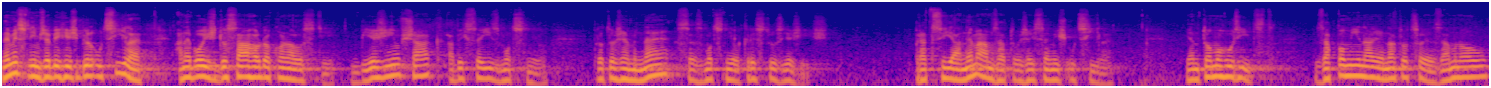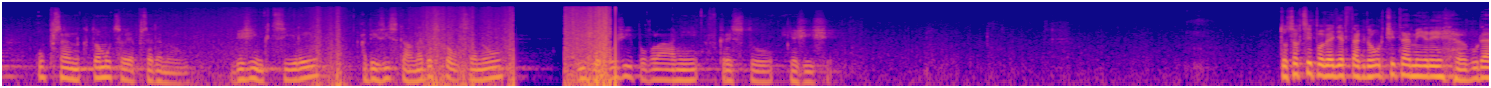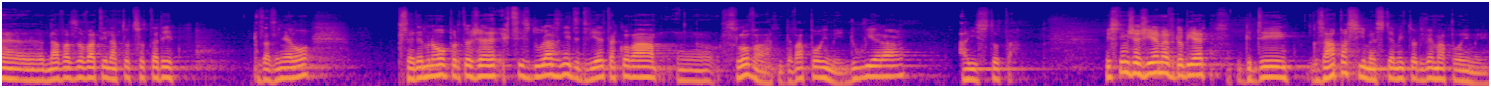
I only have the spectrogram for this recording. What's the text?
Nemyslím, že bych již byl u cíle, anebo již dosáhl dokonalosti. Běžím však, abych se jí zmocnil, protože mne se zmocnil Kristus Ježíš. Bratři, já nemám za to, že jsem již u cíle. Jen to mohu říct. Je na to, co je za mnou, upřen k tomu, co je přede mnou. Běžím k cíli, abych získal nebeskou cenu, když je boží povolání v Kristu Ježíši. To, co chci povědět, tak do určité míry bude navazovat i na to, co tady zaznělo přede mnou, protože chci zdůraznit dvě taková mm, slova, dva pojmy. Důvěra a jistota. Myslím, že žijeme v době, kdy zápasíme s těmito dvěma pojmy.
